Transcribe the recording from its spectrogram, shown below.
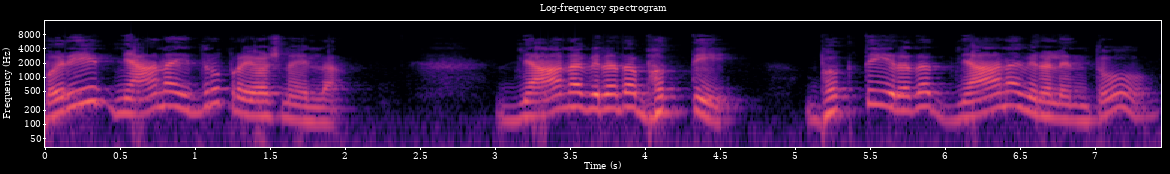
ಬರೀ ಜ್ಞಾನ ಇದ್ರೂ ಪ್ರಯೋಜನ ಇಲ್ಲ. ಜ್ಞಾನವಿರದ ಭಕ್ತಿ. ಭಕ್ತಿ ಇರದ ಜ್ಞಾನವಿರಲೆಂತು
